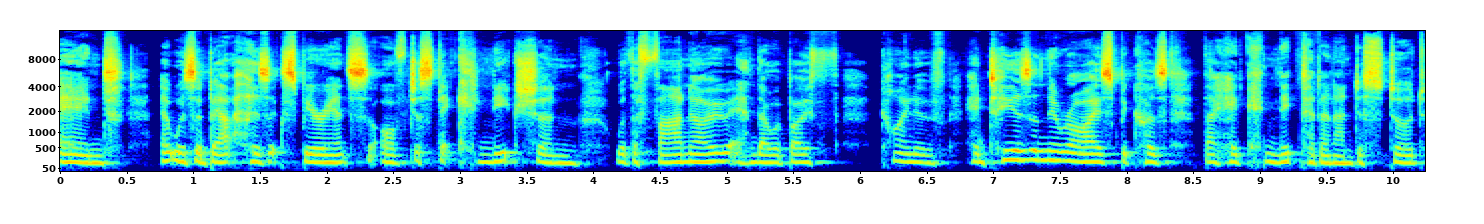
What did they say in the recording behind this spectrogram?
And it was about his experience of just that connection with the whānau, and they were both kind of had tears in their eyes because they had connected and understood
